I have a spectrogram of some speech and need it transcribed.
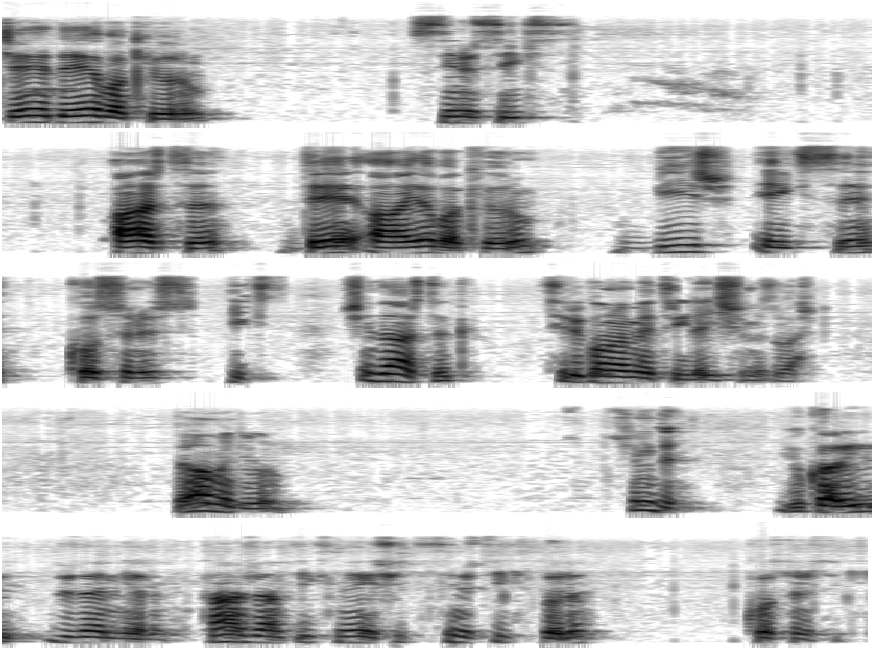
CD'ye bakıyorum. Sinüs x artı DA'ya bakıyorum. 1 eksi kosinüs x. Şimdi artık trigonometri ile işimiz var. Devam ediyorum. Şimdi yukarıyı düzenleyelim. Tanjant x neye eşit? Sinüs x bölü kosinüs x.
